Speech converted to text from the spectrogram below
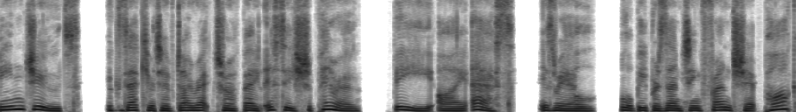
Jean Judes, Executive Director of Beit Issie Shapiro, BIS, Israel, will be presenting Friendship Park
